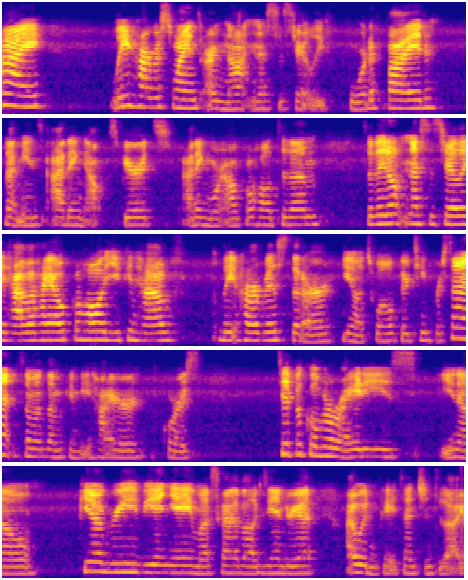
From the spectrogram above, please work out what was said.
high. Late harvest wines are not necessarily fortified. That means adding out spirits, adding more alcohol to them. So they don't necessarily have a high alcohol. You can have late harvests that are, you know, 12, 13%. Some of them can be higher, of course. Typical varieties, you know, Pinot Gris, Viognier, Muscat of Alexandria, I wouldn't pay attention to that.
